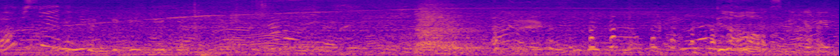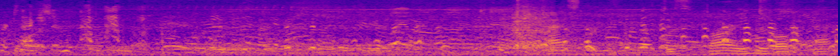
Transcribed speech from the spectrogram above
I'm standing here. No, it's gonna give you protection. Past this bar, you 12 packs.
